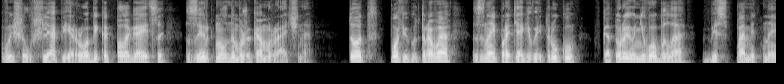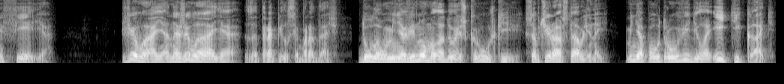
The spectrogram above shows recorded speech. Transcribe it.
вышел в шляпе и робе, как полагается, зыркнул на мужика мрачно. Тот, пофигу трава, знай, протягивает руку, в которой у него была беспамятная фея. «Живая она, живая!» — заторопился бородач. «Дуло у меня вино молодое с кружки, со вчера оставленной. Меня поутру увидела и текать.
